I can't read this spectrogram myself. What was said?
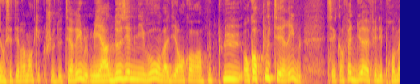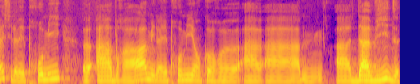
Donc c'était vraiment quelque chose de terrible. Mais il y a un deuxième niveau, on va dire encore un peu plus, encore plus terrible, c'est qu'en fait Dieu avait fait des promesses. Il avait promis euh, à Abraham, il avait promis encore euh, à, David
